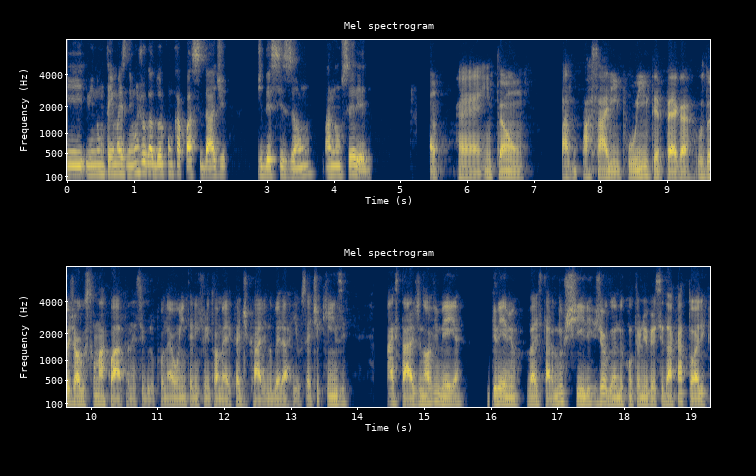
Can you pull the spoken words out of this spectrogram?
e, e não tem mais nenhum jogador com capacidade de decisão a não ser ele. Bom, é, então passar limpo, o Inter pega. Os dois jogos estão na quarta nesse grupo, né? O Inter enfrenta o América de Cali no Beira Rio 7h15. Mais tarde, 9h30, Grêmio vai estar no Chile jogando contra a Universidade Católica.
